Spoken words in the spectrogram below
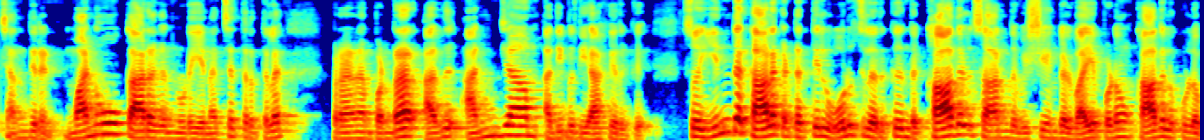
சந்திரன் மனோகாரகனுடைய நட்சத்திரத்தில் பிரயாணம் பண்ணுறார் அது அஞ்சாம் அதிபதியாக இருக்குது ஸோ இந்த காலகட்டத்தில் ஒரு சிலருக்கு இந்த காதல் சார்ந்த விஷயங்கள் வயப்படும். காதலுக்குள்ளே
